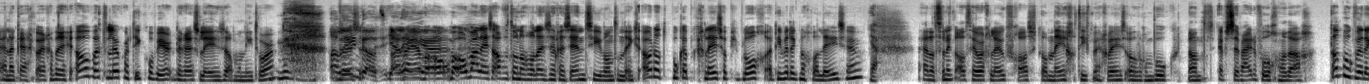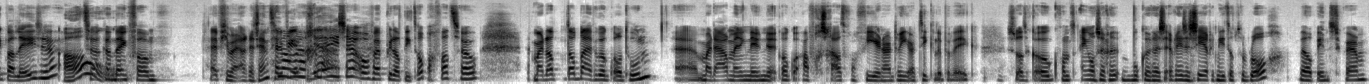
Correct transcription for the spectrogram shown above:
en dan krijg ik wel echt een. Oh, wat een leuk artikel weer. De rest lezen ze allemaal niet hoor. Alleen Dus, dat. Ja, Alleen, nou ja, mijn, oma leest af en toe nog wel eens een recensie. Want dan denk ze, oh, dat boek heb ik gelezen op je blog. Oh, Die wil ik nog wel lezen. Ja. En dat vind ik altijd heel erg leuk. Vooral als ik dan negatief ben geweest over een boek. Dan hebben ze mij de volgende dag. Dat boek wil ik wel lezen. Oh. Terwijl ik dan denk van, heb je mijn recensie Heb je- ja. gelezen? Of heb je dat niet opgevat zo? Maar dat, dat blijf ik ook wel doen. Eh, maar daarom ben ik nu, ook wel afgeschaald van vier naar drie artikelen per week. Zodat ik ook, want Engelse boeken rec- recenseer ik niet op de blog. Wel op Instagram.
